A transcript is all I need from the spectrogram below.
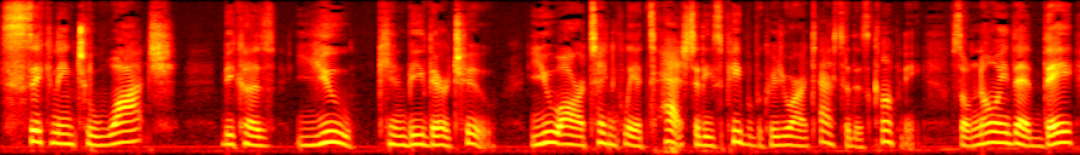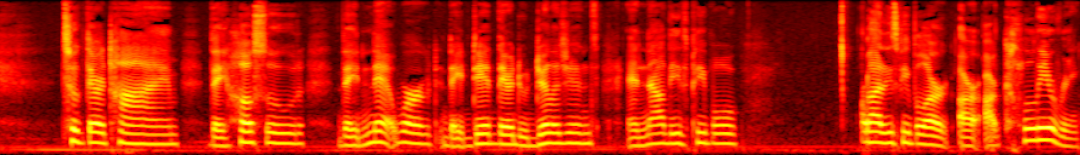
sickening to watch because you can be there too. You are technically attached to these people because you are attached to this company. So knowing that they took their time, they hustled, they networked, they did their due diligence, and now these people a lot of these people are are are clearing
